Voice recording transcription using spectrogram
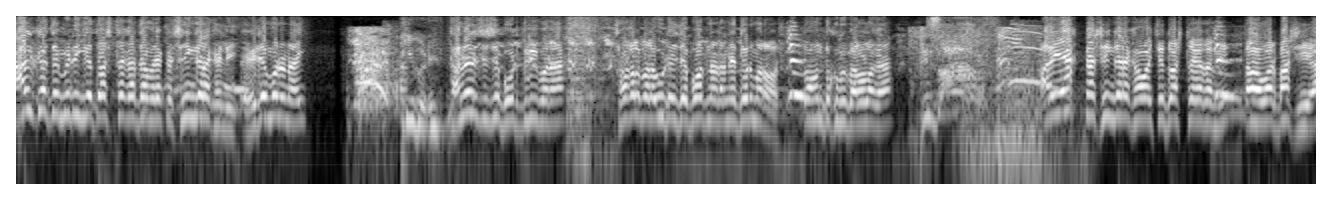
কালকে যে মিটিং এ দশ টাকা দিয়ে আমার একটা সিঙ্গারা খালি মনে নাই? ধানের শেষে ভোট দিবি মানে? সকালবেলা উঠে যে বদনাটা নিয়ে দৌড় মারস তখন তো খুবই ভালো লাগা। আরে একটা সিঙ্গারা খাওয়াইছে দশ টাকা দামি তাও আবার বাসিয়া।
